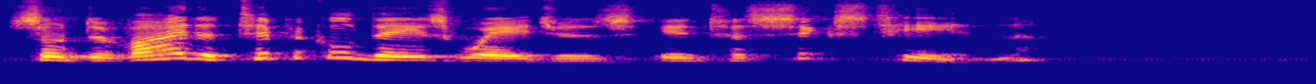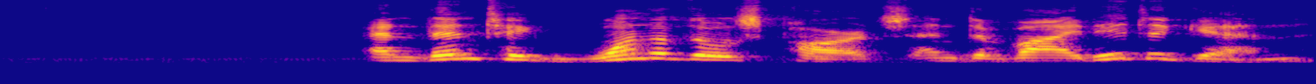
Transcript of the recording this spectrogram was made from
So divide a typical day's wages into 16 and then take one of those parts and divide it again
